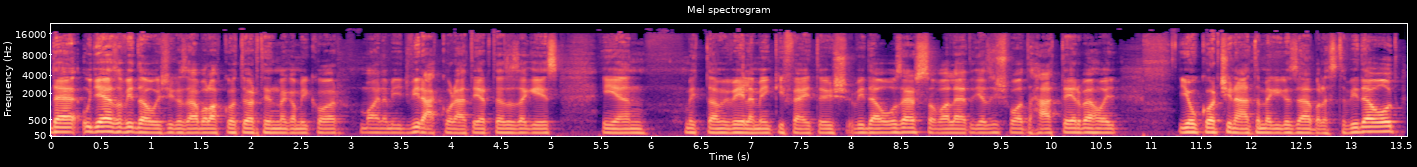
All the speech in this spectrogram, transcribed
de ugye ez a videó is igazából akkor történt meg, amikor majdnem így virágkorát érte ez az egész ilyen, mit tudom, véleménykifejtős videózás, szóval lehet, hogy ez is volt a háttérben, hogy jókor csinálta meg igazából ezt a videót.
